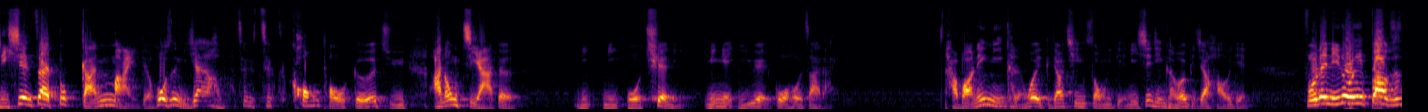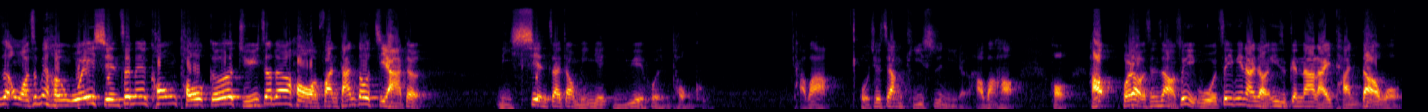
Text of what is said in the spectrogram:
你现在不敢买的，或是你现在哦，这个这个空头格局啊，那种假的，你你我劝你，明年一月过后再来，好不好？你你可能会比较轻松一点，你心情可能会比较好一点。否则，你如果一抱着这哇，这边很危险，这边空头格局，真的吼反弹都假的，你现在到明年一月会很痛苦，好不好？我就这样提示你了，好不好？好，好，回到我身上，所以我这边来讲，一直跟大家来谈到，哦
